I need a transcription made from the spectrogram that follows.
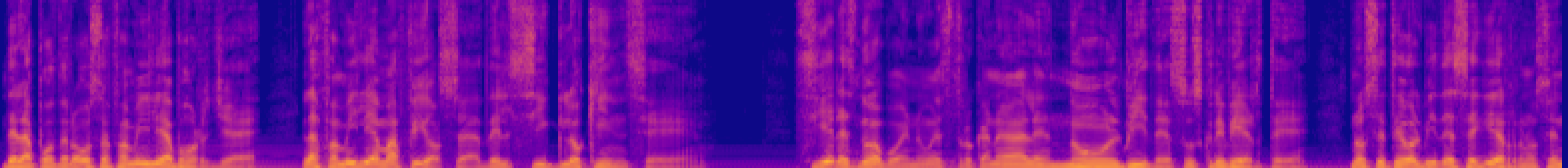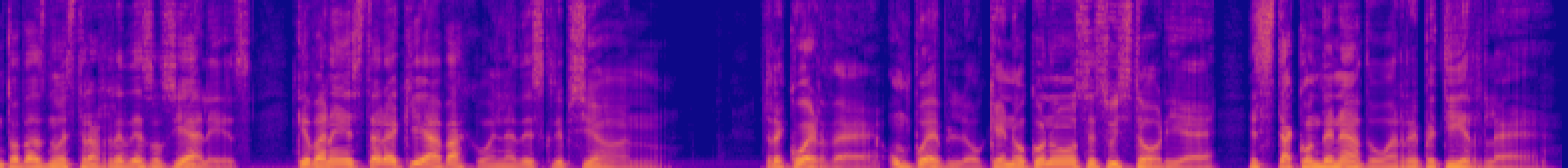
de la poderosa familia Borgia, la familia mafiosa del siglo XV. Si eres nuevo en nuestro canal, no olvides suscribirte. No se te olvide seguirnos en todas nuestras redes sociales, que van a estar aquí abajo en la descripción. Recuerda, un pueblo que no conoce su historia está condenado a repetirla.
